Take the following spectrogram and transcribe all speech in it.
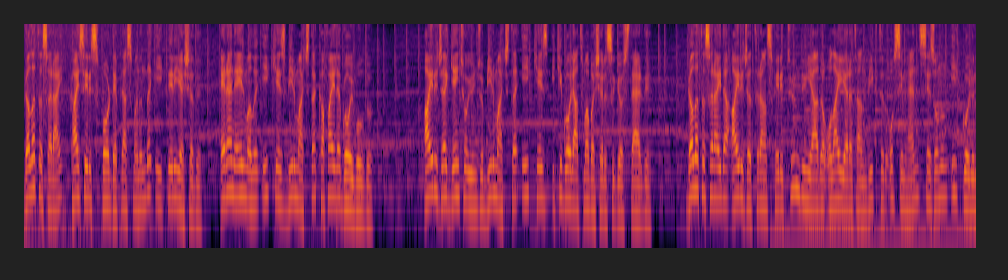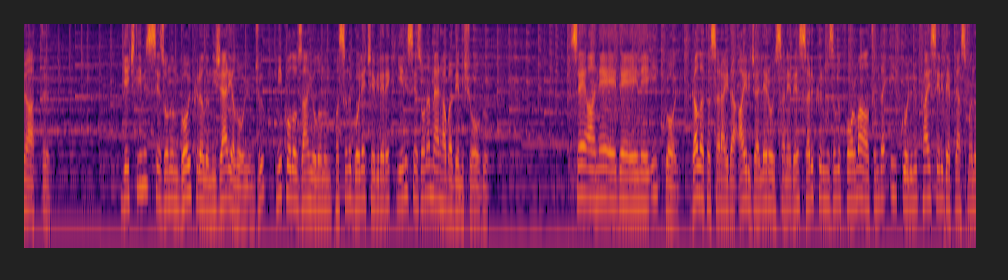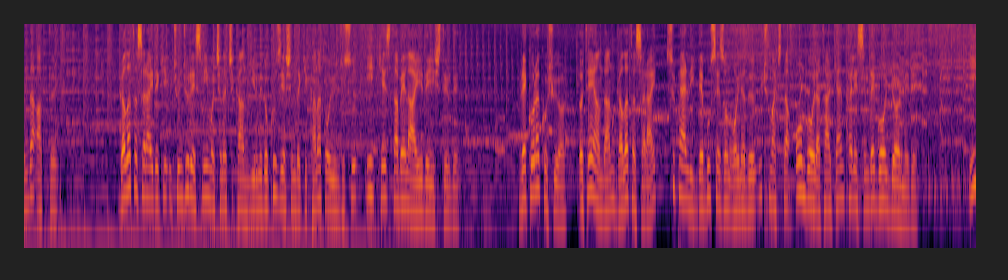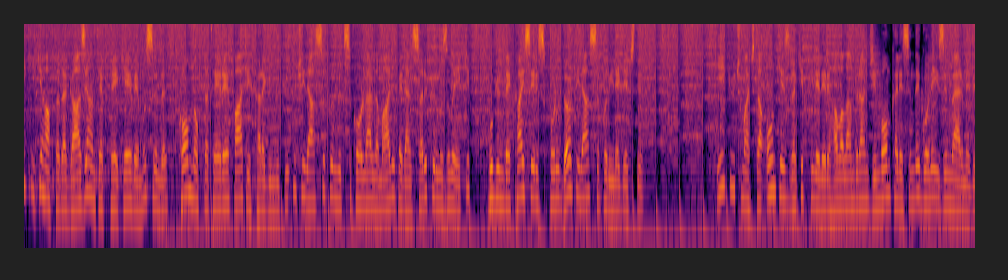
Galatasaray, Kayseri Spor deplasmanında ilkleri yaşadı. Eren Elmalı ilk kez bir maçta kafayla gol buldu. Ayrıca genç oyuncu bir maçta ilk kez iki gol atma başarısı gösterdi. Galatasaray'da ayrıca transferi tüm dünyada olay yaratan Victor Osimhen sezonun ilk golünü attı. Geçtiğimiz sezonun gol kralı Nijeryalı oyuncu, Nicolo Zaniolo'nun pasını gole çevirerek yeni sezona merhaba demiş oldu. SANEDEN ilk gol, Galatasaray'da ayrıca Leroy Sané'de sarı kırmızılı forma altında ilk golünü Kayseri deplasmanında attı. Galatasaray'daki 3. resmi maçına çıkan 29 yaşındaki kanat oyuncusu, ilk kez tabelayı değiştirdi. Rekora koşuyor, öte yandan Galatasaray, Süper Lig'de bu sezon oynadığı 3 maçta 10 gol atarken kalesinde gol görmedi. İlk iki haftada Gaziantep FK ve Mısırlı, com.tr Fatih Karagümrük'ü 3 ila 0'lık skorlarla mağlup eden Sarı Kırmızılı ekip, bugün de Kayseri Sporu 4 ila 0 ile geçti. İlk 3 maçta 10 kez rakip fileleri havalandıran Cimbom kalesinde gole izin vermedi.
